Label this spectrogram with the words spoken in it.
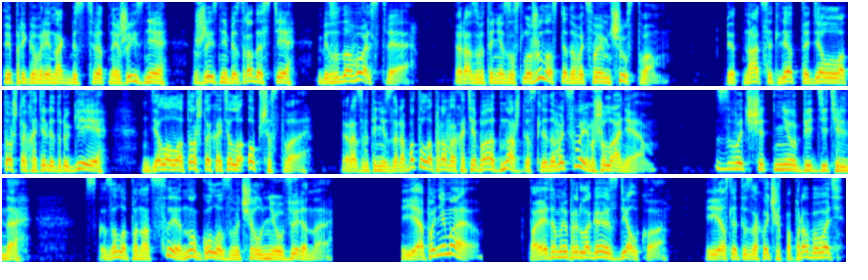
Ты приговорена к бесцветной жизни, жизни без радости, без удовольствия. Разве ты не заслужила следовать своим чувствам? 15 лет ты делала то, что хотели другие, делала то, что хотело общество. Разве ты не заработала право хотя бы однажды следовать своим желаниям? Звучит неубедительно, сказала панацея, но голос звучал неуверенно. Я понимаю. Поэтому и предлагаю сделку. Если ты захочешь попробовать,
